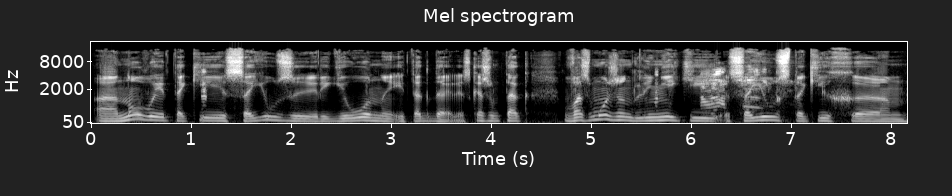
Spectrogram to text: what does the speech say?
А новые такие союзы, регионы и так далее. Скажем так, возможен ли некий союз таких э,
